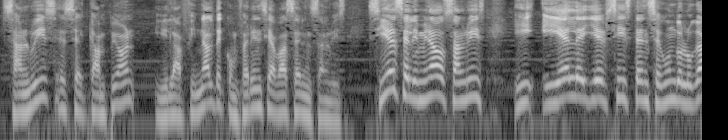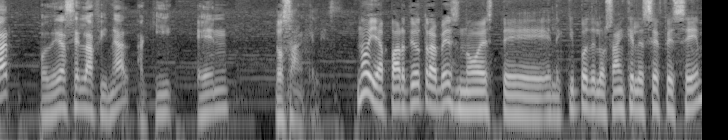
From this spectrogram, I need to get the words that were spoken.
San Luis es el campeón y la final de conferencia va a ser en San Luis. Si es eliminado San Luis y, y LAFC está en segundo lugar, podría ser la final aquí en Los Ángeles. No, y aparte otra vez, no, este, el equipo de Los Ángeles FC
